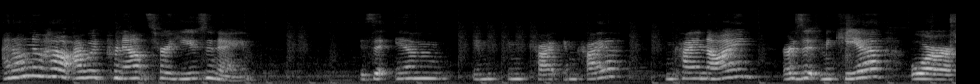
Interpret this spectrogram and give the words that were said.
I don't know how I would pronounce her username. Is it M, M, M, Mkaya? Mkaya 9? Or is it Makia? Or,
